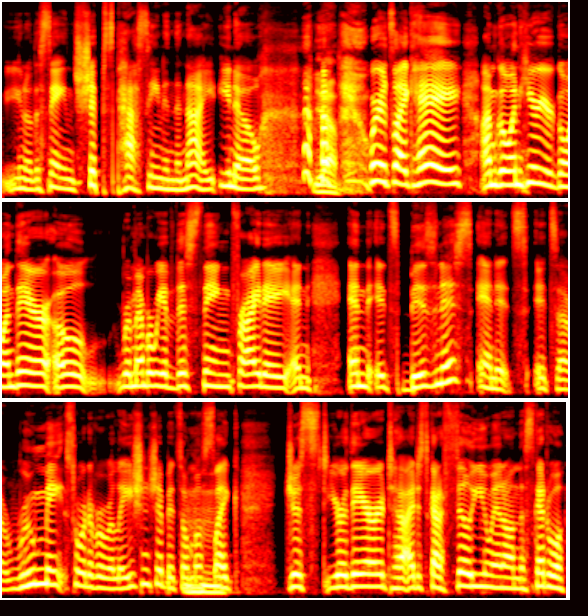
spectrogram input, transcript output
you know, the saying ships passing in the night, you know. Yeah. Where it's like, "Hey, I'm going here, you're going there. Oh, remember we have this thing Friday." And and it's business and it's it's a roommate sort of a relationship. It's almost mm-hmm. like just you're there to I just got to fill you in on the schedule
